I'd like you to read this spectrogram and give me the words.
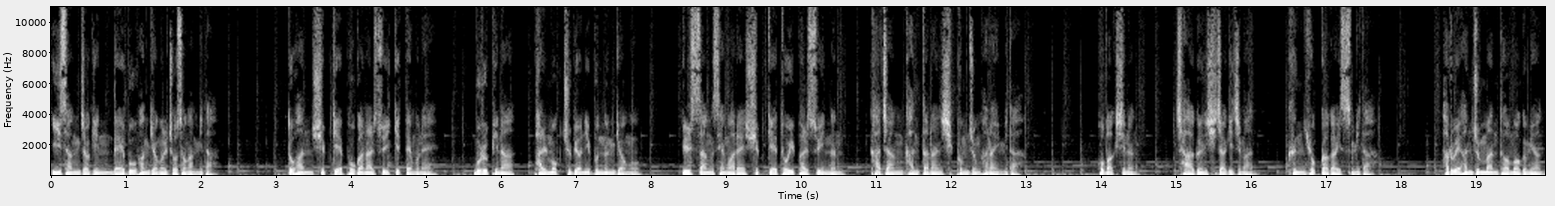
이상적인 내부 환경을 조성합니다. 또한 쉽게 보관할 수 있기 때문에 무릎이나 발목 주변이 붓는 경우 일상생활에 쉽게 도입할 수 있는 가장 간단한 식품 중 하나입니다. 호박씨는 작은 시작이지만 큰 효과가 있습니다. 하루에 한 줌만 더 먹으면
